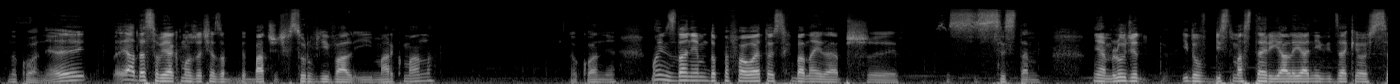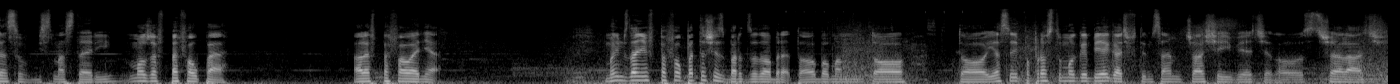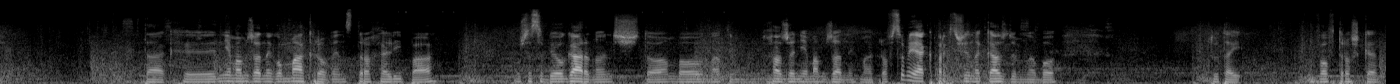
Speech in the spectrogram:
Dokładnie. Ej, Jadę sobie, jak możecie zobaczyć, w Survival i Markman. Dokładnie. Moim zdaniem do PvE to jest chyba najlepszy system. Nie wiem, ludzie idą w Beastmastery, ale ja nie widzę jakiegoś sensu w Beastmastery. Może w PvP. Ale w PvE nie. Moim zdaniem w PvP też jest bardzo dobre to, bo mam to... To ja sobie po prostu mogę biegać w tym samym czasie i wiecie, no strzelać. Tak, yy, nie mam żadnego makro, więc trochę lipa. Muszę sobie ogarnąć to, bo na tym harze nie mam żadnych makro. W sumie jak praktycznie na każdym, no bo tutaj WoW troszkę...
